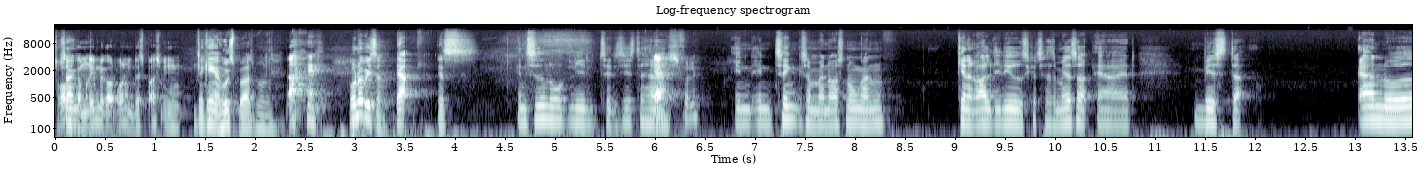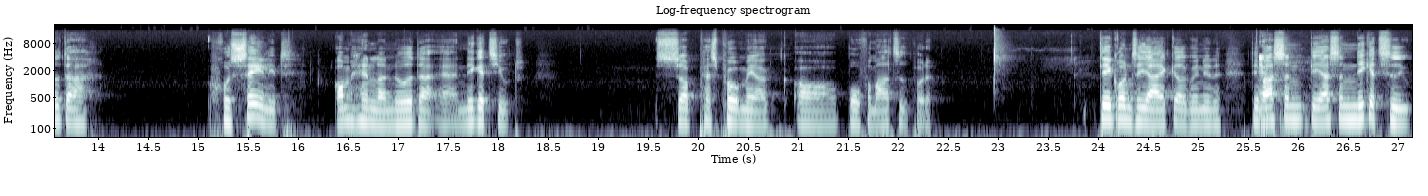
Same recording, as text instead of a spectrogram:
tror, Så- vi kommer rimelig godt rundt om det spørgsmål. Jeg kan ikke engang huske spørgsmålet. Nej, Underviser. Ja. Yes. En sidenote lige til det sidste her. ja, selvfølgelig. en, en ting, som man også nogle gange generelt i livet skal tage sig med sig, er, at hvis der er noget, der hovedsageligt omhandler noget, der er negativt, så pas på med at, at bruge for meget tid på det. Det er grunden til, at jeg ikke gad at gå ind i det. Det, Ja. var sådan, det er så negativt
